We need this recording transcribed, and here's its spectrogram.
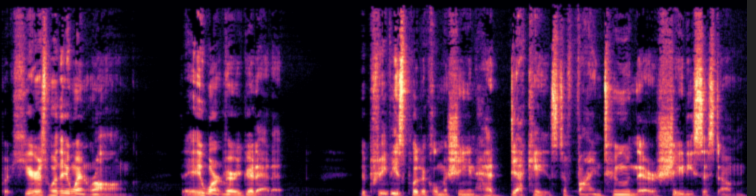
But here's where they went wrong they weren't very good at it. The previous political machine had decades to fine tune their shady system.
